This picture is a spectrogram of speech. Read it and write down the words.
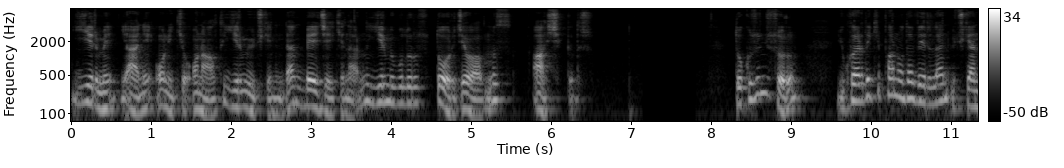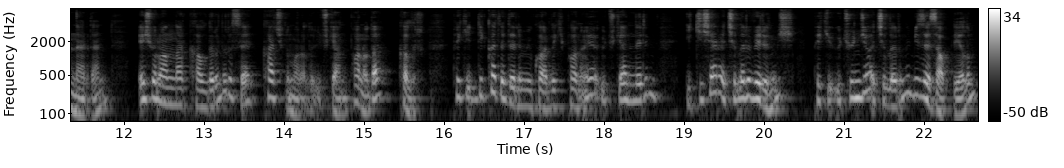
20 yani 12, 16, 20 üçgeninden BC kenarını 20 buluruz. Doğru cevabımız A şıkkıdır. 9. soru. Yukarıdaki panoda verilen üçgenlerden eş olanlar kaldırılır ise kaç numaralı üçgen panoda kalır? Peki dikkat edelim yukarıdaki panoya. Üçgenlerin ikişer açıları verilmiş. Peki üçüncü açılarını biz hesaplayalım.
